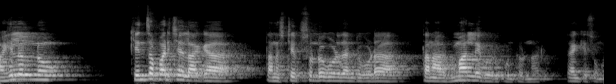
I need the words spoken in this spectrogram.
మహిళలను కించపరిచేలాగా తన స్టెప్స్ ఉండకూడదంటూ కూడా తన అభిమానులే కోరుకుంటున్నారు. Thank you so much.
